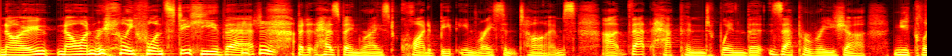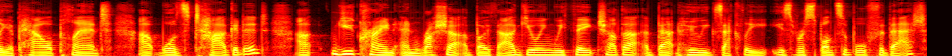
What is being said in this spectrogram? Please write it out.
No, no one really wants to hear that, but it has been raised quite a bit in recent times. Uh, that happened when the Zaporizhia nuclear power plant uh, was targeted. Uh, Ukraine and Russia are both arguing with each other about who exactly is responsible for that.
